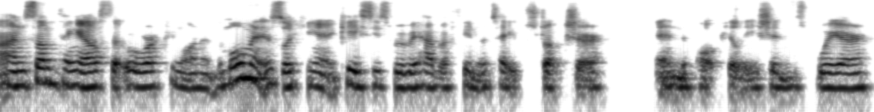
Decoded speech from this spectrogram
And something else that we're working on at the moment is looking at cases where we have a phenotype structure in the populations where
